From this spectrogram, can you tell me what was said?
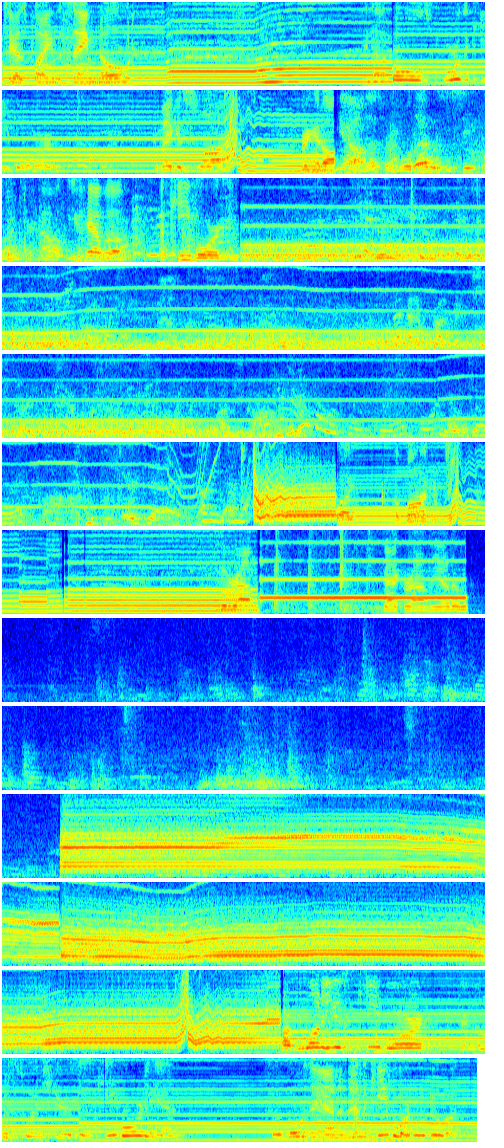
See, I was playing the same note. You know, holes for the keyboard to make it slide. Bring it off. Yeah, that's right. Well, that was the sequencer. Now, you have a, a keyboard. Go around, back around the other. If you want to use the keyboard, turn a keyboard, and the keyboard will do it.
